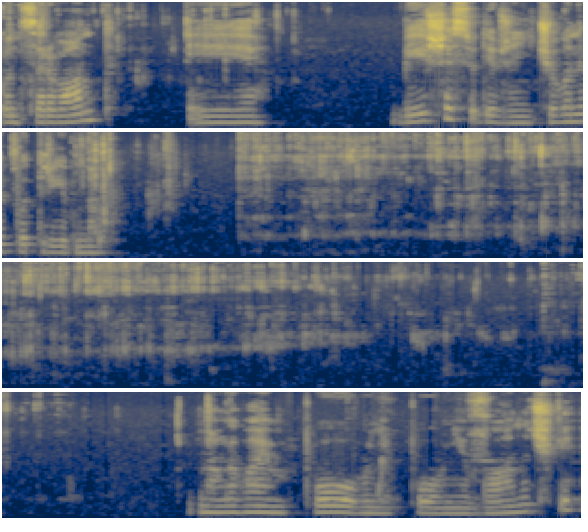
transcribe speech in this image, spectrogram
консервант, і більше сюди вже нічого не потрібно. Наливаємо повні повні баночки.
